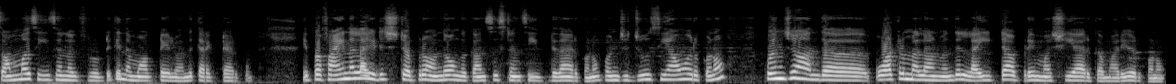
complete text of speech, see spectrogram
சம்மர் சீசனல் ஃப்ரூட்டுக்கு இந்த மாக்டெயில் வந்து கரெக்டாக இருக்கும். இப்போ ஃபைனலாக இடிச்சிட்ட அப்புறம் வந்து உங்கள் கன்சிஸ்டன்சி இப்படி தான் இருக்கணும். கொஞ்சம் ஜூஸியாகவும் இருக்கணும். கொஞ்சம் அந்த வாட்டர் மெலான் வந்து லைட்டாக அப்படியே மஷியாக இருக்க மாதிரியும் இருக்கணும்.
